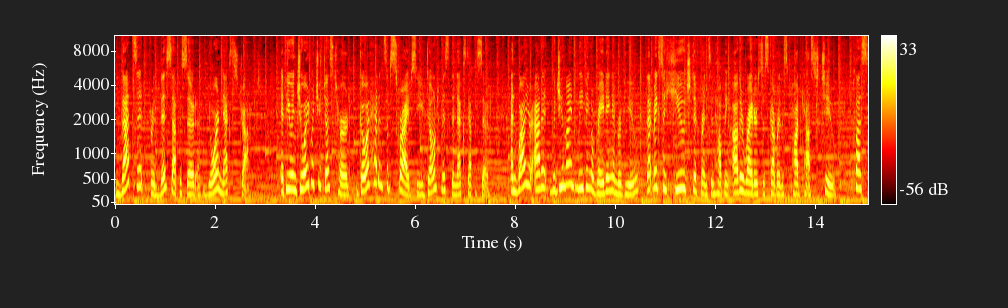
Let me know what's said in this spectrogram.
That's it for this episode of Your Next Draft. If you enjoyed what you've just heard, go ahead and subscribe so you don't miss the next episode. And while you're at it, would you mind leaving a rating and review? That makes a huge difference in helping other writers discover this podcast, too. Plus,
